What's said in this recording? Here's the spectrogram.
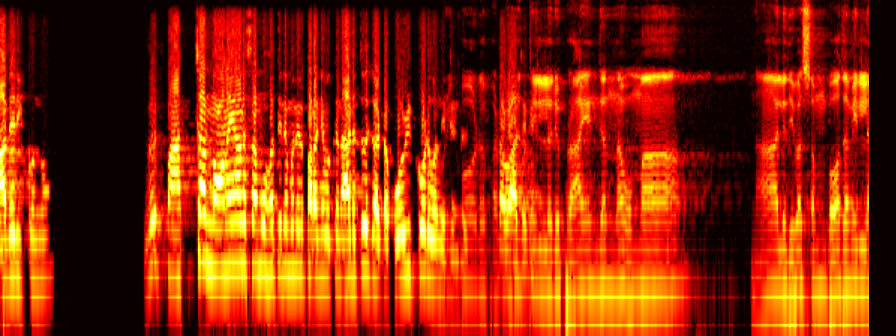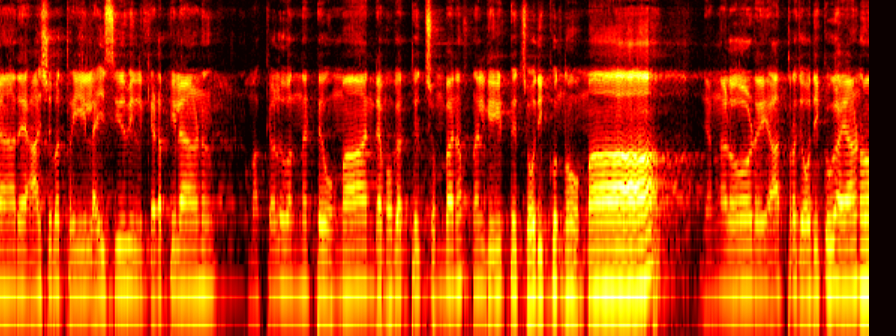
ആദരിക്കുന്നു. ഇവർ പച്ച നുണയാണ് സമൂഹത്തിന്റെ മുന്നിൽ പറഞ്ഞു വെക്കുന്നത്. അടുത്തത് കേട്ടോ കോഴിക്കോട് വന്നിട്ടുണ്ട് പ്രവാചകൻ. ഒരു പ്രായം ചെന്ന ഉമ്മ. നാല് ദിവസം ബോധമില്ലാതെ ആശുപത്രിയിൽ ഐ സിയുവിൽ കിടപ്പിലാണ്. മക്കൾ വന്നിട്ട് ഉമ്മാന്റെ മുഖത്ത് ചുംബനം നൽകിയിട്ട് ചോദിക്കുന്നു ഉമ്മാ ഞങ്ങളോട് യാത്ര ചോദിക്കുകയാണോ?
